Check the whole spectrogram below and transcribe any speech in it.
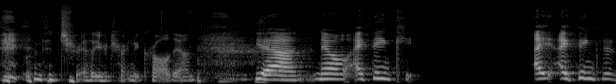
the trail you're trying to crawl down. Yeah, no, I think I I think that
